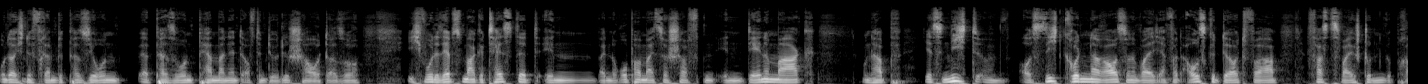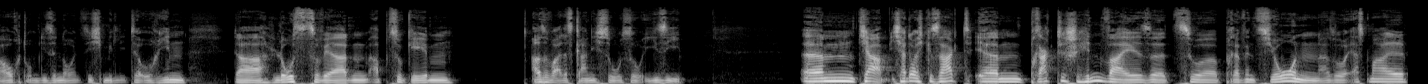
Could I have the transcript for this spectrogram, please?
und euch eine fremde Person, äh, Person permanent auf den Dödel schaut. Also ich wurde selbst mal getestet in, bei den Europameisterschaften in Dänemark und habe jetzt nicht aus Sichtgründen heraus, sondern weil ich einfach ausgedörrt war, fast zwei Stunden gebraucht, um diese 90 Milliliter Urin da loszuwerden, abzugeben. Also war alles gar nicht so, so easy. Ähm, tja, ich hatte euch gesagt, ähm, praktische Hinweise zur Prävention. Also erstmal,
